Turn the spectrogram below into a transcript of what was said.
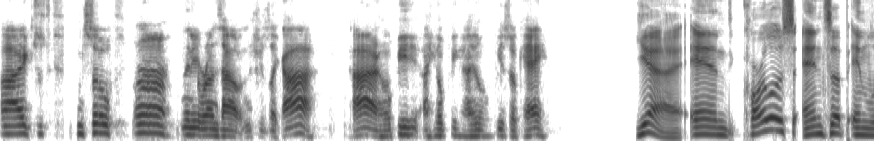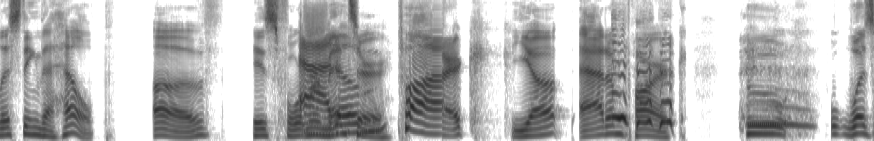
I just I'm so. Uh. And then he runs out, and she's like, ah, ah, I hope he, I hope he, I hope he's okay. yeah, and Carlos ends up enlisting the help of his former Adam mentor. Park. Yup, Adam Park, who was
